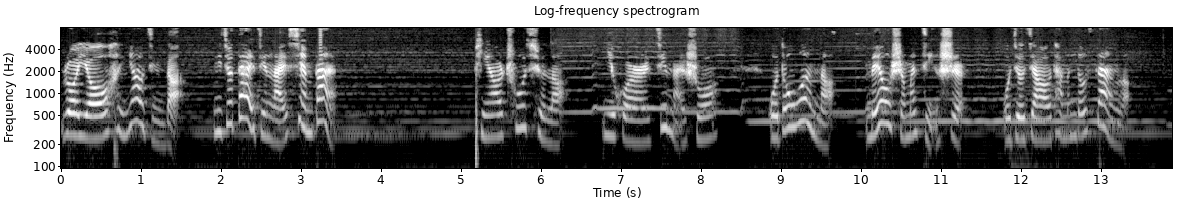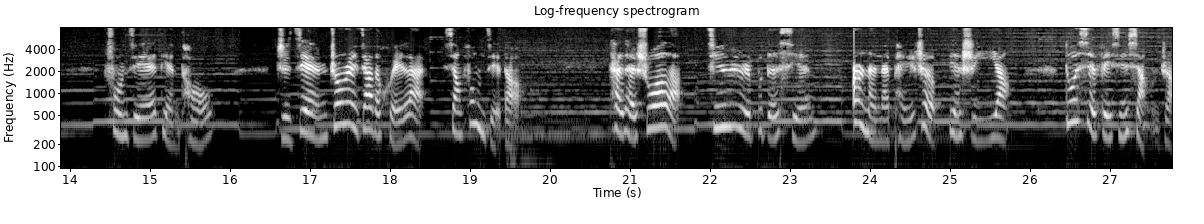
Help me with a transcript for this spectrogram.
若有很要紧的，你就带进来现办。”平儿出去了，一会儿进来说：“我都问了，没有什么紧事，我就叫他们都散了。”凤姐点头。只见周瑞家的回来，向凤姐道：“太太说了，今日不得闲，二奶奶陪着便是一样。多谢费心想着，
